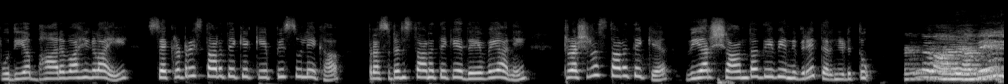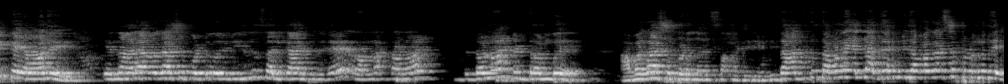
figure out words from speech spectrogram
പുതിയ ഭാരവാഹികളായി സെക്രട്ടറി സ്ഥാനത്തേക്ക് കെ പി സുലേഖ പ്രസിഡന്റ് സ്ഥാനത്തേക്ക് ദേവയാനി ട്രഷറർ സ്ഥാനത്തേക്ക് വി ആർ ശാന്താദേവി എന്നിവരെ തെരഞ്ഞെടുത്തു. ഞങ്ങളാണ് അമേരിക്കയാണ് എന്നാൽ അവകാശപ്പെട്ട് ഒരു വിരുന്ന് സൽക്കാരത്തിനിടെ ഡൊണാൾഡ് ട്രംപ് അവകാശപ്പെടുന്ന ഒരു സാഹചര്യം. ഇത് ആദ്യത്തെ തവണയല്ല അദ്ദേഹം ഇത് അവകാശപ്പെടുന്നത്.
